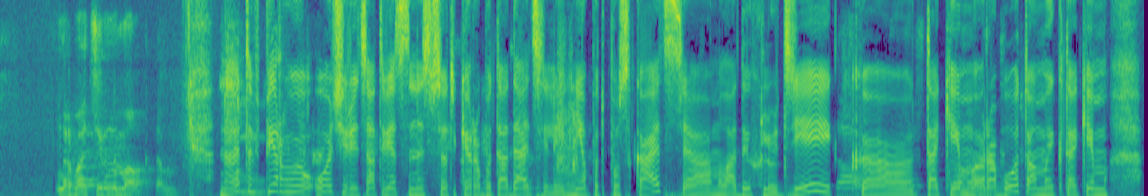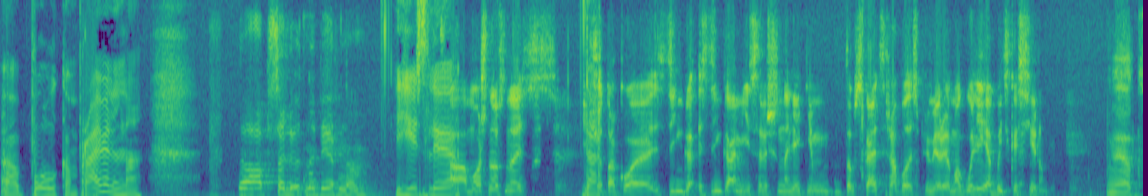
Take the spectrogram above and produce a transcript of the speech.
нормативным актам. Но это в первую очередь ответственность все-таки работодателей, не подпускать э, молодых людей да, к таким да. работам и к таким э, полкам, правильно? Да, абсолютно верно. Если... А можно узнать да. еще такое, с, деньга... с деньгами несовершеннолетним допускается работать? К примеру, могу ли я быть кассиром? Нет,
